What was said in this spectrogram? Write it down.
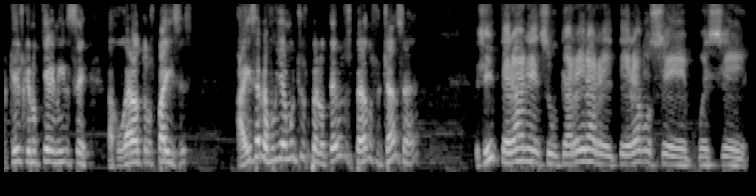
aquellos que no quieren irse a jugar a otros países, ahí se refugian muchos peloteros esperando su chance. ¿eh? Sí, Terán en su carrera, reiteramos, eh, pues eh,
